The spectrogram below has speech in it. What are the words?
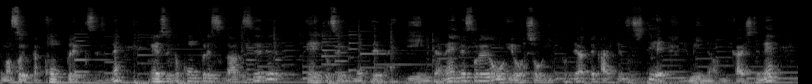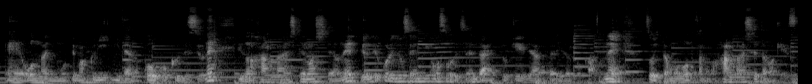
まあそういったコンプレックスですね。えー、そういったコンプレックスがあるせいで、えー、女性に持ってない、いいみたいなね。で、それを要は商品と出会って解決して、みんなを見返してね、えー、女にモテまくりみたいなたいな広告ですよね。っていうのが氾濫してましたよね。っていうで、これ女性にもそうですね。ダイエット系であったりだとかね、そういったものとかも氾濫してたわけです。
